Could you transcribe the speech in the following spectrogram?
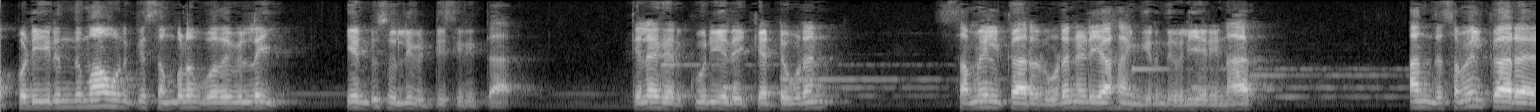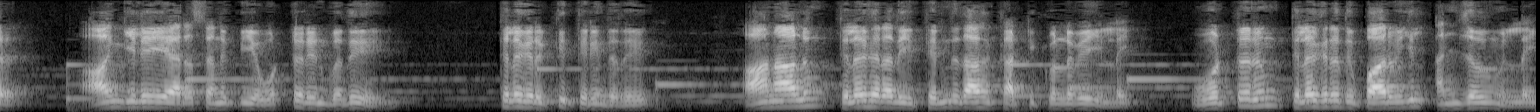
அப்படி இருந்துமா உனக்கு சம்பளம் போதவில்லை என்று சொல்லிவிட்டு சிரித்தார். திலகர் கூறியதை கேட்டவுடன் சமையல்காரர் உடனடியாக அங்கிருந்து வெளியேறினார். அந்த சமையல்காரர் ஆங்கிலேய அரசு அனுப்பிய ஒட்டர் என்பது திலகருக்கு தெரிந்தது. ஆனாலும் திலகர் அதை தெரிந்ததாக காட்டிக்கொள்ளவே இல்லை. ஒட்டரும் திலகரது பார்வையில் அஞ்சவும் இல்லை.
